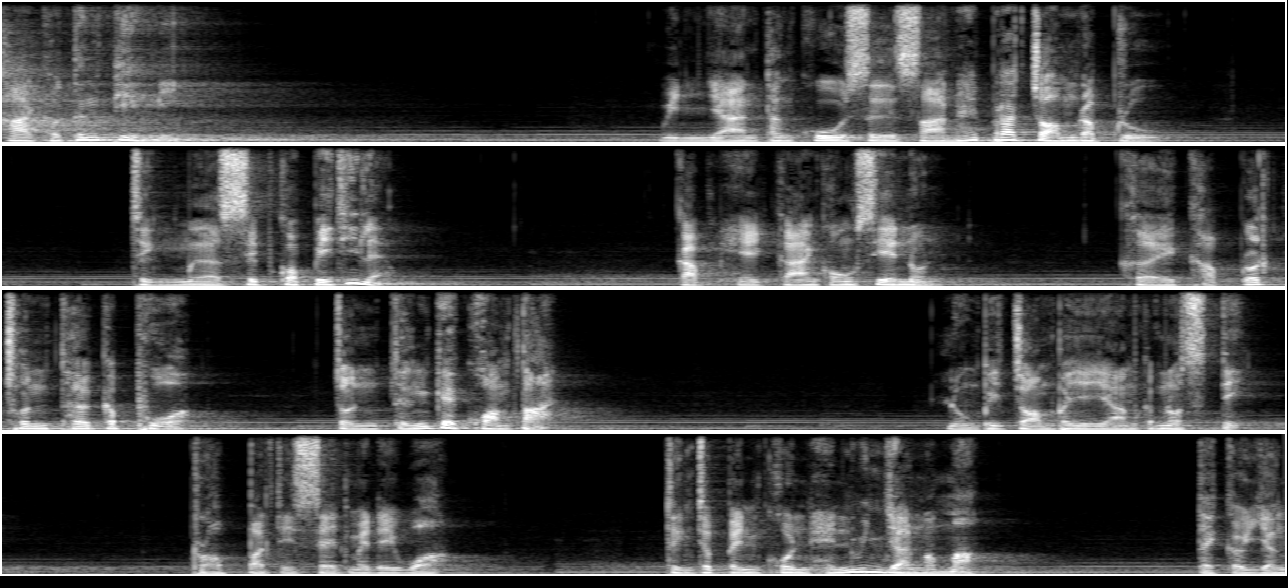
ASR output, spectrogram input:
ฆาตเขาถึงเพียงนี้ วิญญาณทั้งคู่สื่อสารให้พระจอมรับรู้ ถึงเมื่อสิบกว่าปีที่แล้ว กับเหตุการณ์ของเสียนนเคยขับรถชนเธอกับผัว จนถึงแก่ความตายหลวงพี่จอมพยายามกำหนดสติ เพราะปฏิเสธไม่ได้ว่า ถึงจะเป็นคนเห็นวิญญาณมามาก แต่ก็ยัง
